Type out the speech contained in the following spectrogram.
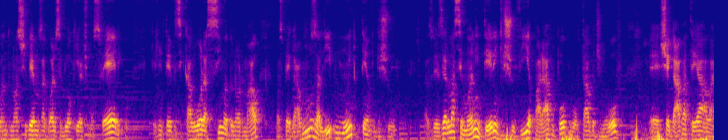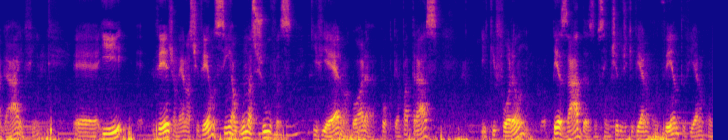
quando nós tivemos agora esse bloqueio atmosférico, que a gente teve esse calor acima do normal, nós pegávamos ali muito tempo de chuva. Às vezes era uma semana inteira em que chovia, parava um pouco, voltava de novo, é, chegava até a alagar, enfim. É, e vejam, né, nós tivemos sim algumas chuvas que vieram agora pouco tempo atrás e que foram pesadas no sentido de que vieram com vento, vieram com,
